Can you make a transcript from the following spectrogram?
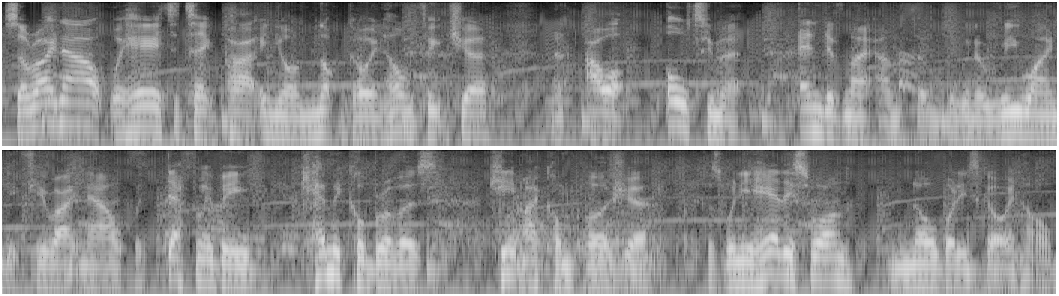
So, right now, we're here to take part in your Not Going Home feature and our ultimate end of night anthem. We're going to rewind it for you right now. Would definitely be Chemical Brothers, Keep My Composure, because when you hear this one, nobody's going home.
